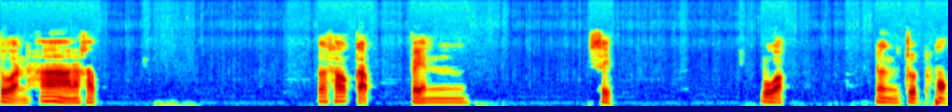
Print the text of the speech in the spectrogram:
ส่วน 5 นะครับ ก็เท่ากับเป็น 10 บวก 1.6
